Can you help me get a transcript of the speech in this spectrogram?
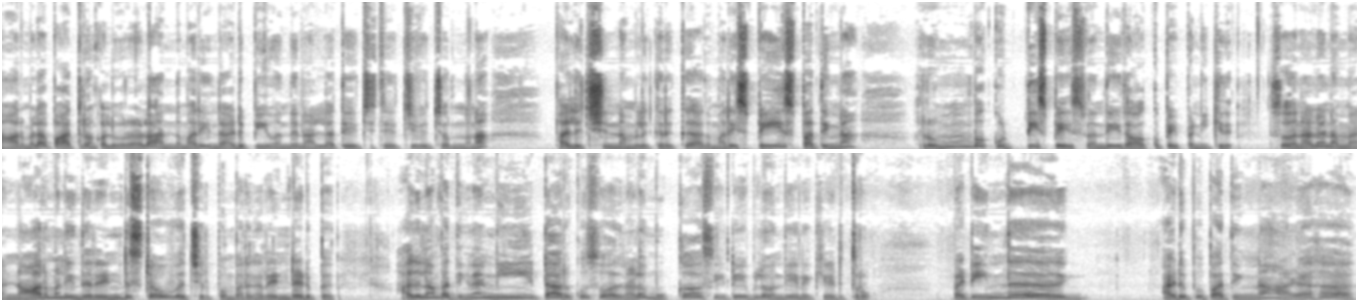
நார்மலாக பாத்திரம் கழுவுறாலும் அந்த மாதிரி இந்த அடுப்பையும் வந்து நல்லா தேய்ச்சி தேய்ச்சி வச்சுருந்தோன்னா பளிச்சுன்னு நம்மளுக்கு இருக்குது அது மாதிரி ஸ்பேஸ் பார்த்திங்கன்னா ரொம்ப குட்டி ஸ்பேஸ் வந்து இது ஆக்குப்பை பண்ணிக்குது. ஸோ அதனால் நம்ம நார்மல் இந்த ரெண்டு ஸ்டவ் வச்சுருப்போம் பாருங்கள் ரெண்டு அடுப்பு. அதெல்லாம் பார்த்திங்கன்னா நீட்டாக இருக்கும். ஸோ அதனால் முக்கால்வாசி டேபிள் வந்து எனக்கு எடுத்துரும். பட் இந்த அடுப்பு பார்த்திங்கன்னா அழகாக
